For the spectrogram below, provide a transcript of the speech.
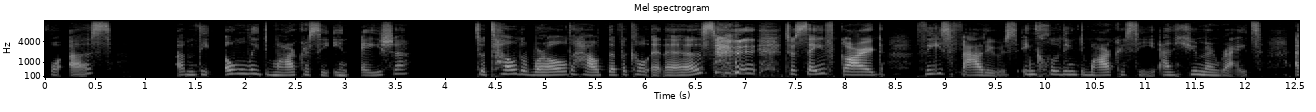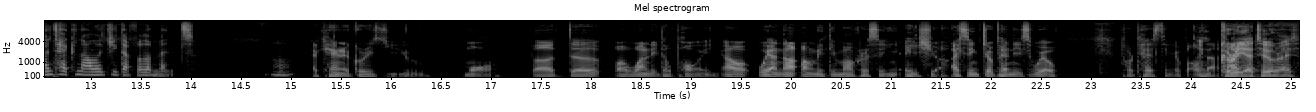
for us, um, the only democracy in Asia, to tell the world how difficult it is to safeguard these values, including democracy and human rights and technology development. I can't agree with you more. But uh, uh, one little point, uh, we are not only democracy in Asia. I think Japanese will protesting about And that. Korea I, too, right?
